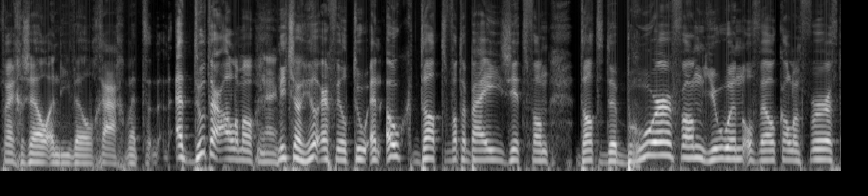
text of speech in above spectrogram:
vrijgezel en die wil graag met... Het doet daar allemaal Nee. niet zo heel erg veel toe. En ook dat wat erbij zit van dat de broer van Ewan, ofwel Colin Firth,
